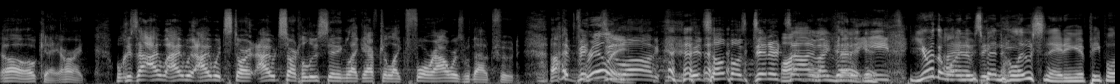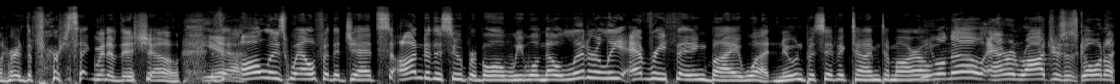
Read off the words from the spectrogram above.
Oh, okay, all right. Well, because I, I, would, I would start I would start hallucinating like after like four hours without food. I've been Really? too long. It's almost dinner I time. I, believe gotta that, yeah. eat. You're the one have who's to been eat. hallucinating. If people heard the first segment of this show, Yeah. that all is well for the Jets. On to the Super Bowl. We will know literally everything by what noon Pacific time tomorrow. We will know. Aaron Rodgers is going on.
